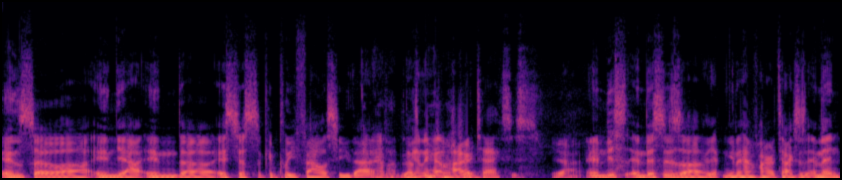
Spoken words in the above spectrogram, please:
And so, uh, and yeah, and uh, it's just a complete fallacy that gonna have, that's gonna have higher taxes. Yeah, and this and this is uh, yep, I'm to have higher taxes, and then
